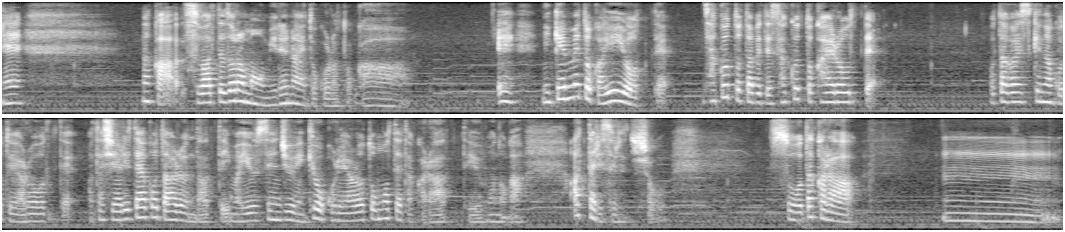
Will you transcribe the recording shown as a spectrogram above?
ね、なんか座ってドラマを見れないところとかえ2軒目とかいいよって。サクッと食べてサクッと帰ろうって。お互い好きなことやろうって。私やりたいことあるんだって今優先順位今日これやろうと思ってたからっていうものがあったりするでしょそうだからうーん。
